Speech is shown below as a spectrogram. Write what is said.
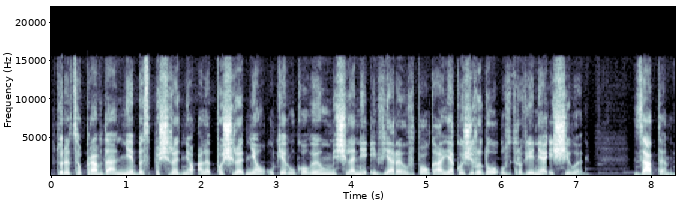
które co prawda nie bezpośrednio, ale pośrednio ukierunkowują myślenie i wiarę w Boga jako źródło uzdrowienia i siły. Zatem,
